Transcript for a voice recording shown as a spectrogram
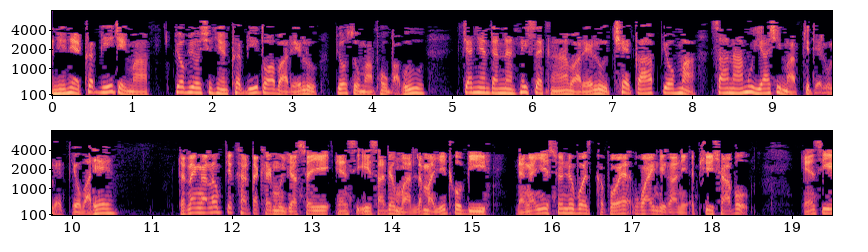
အနေနဲ့ ထွက်ပြေးချိန်မှာ ပျော်ပျော်ရွှင်ရွှင် ထွက်ပြေးသွားပါတယ်လို့ ပြောဆိုမှာ မဟုတ်ပါဘူး။ကြမ်းကြမ်းတမ်းတမ်း နှိပ်စက်ခံရပါတယ်လို့ ချဲ့ကားပြောမှ စာနာမှုရရှိမှာ ဖြစ်တယ်လို့လည်း ပြောပါတယ်။တနိုင်ငံလုံး ပစ်ခတ်တိုက်ခိုက်မှုရပ်စဲရေး NCA စာချုပ်မှာ လက်မှတ်ရေးထိုးပြီး နိုင်ငံရေးဆွေးနွေးပွဲကပွဲဝိုင်းတွေကနေအပြေရှာဖို့ NCA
